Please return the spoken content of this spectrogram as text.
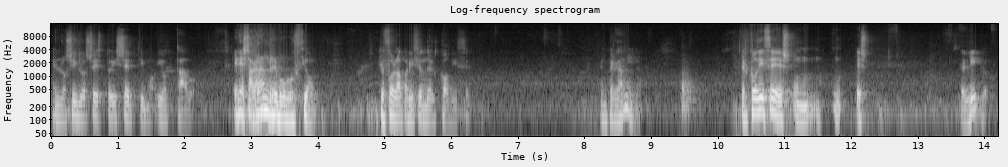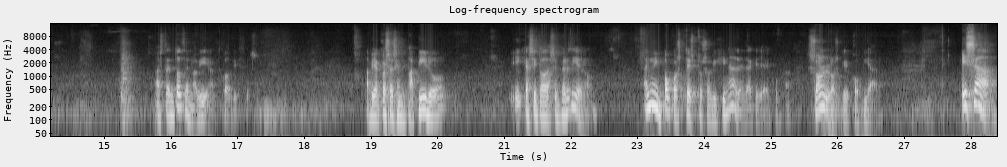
en los siglos VI y VII y VIII, en esa gran revolución que fue la aparición del códice en pergamino. El códice es, un, es el libro. Hasta entonces no había códices. Había cosas en papiro y casi todas se perdieron. Hay muy pocos textos originales de aquella época. Son los que copiaron. Esa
